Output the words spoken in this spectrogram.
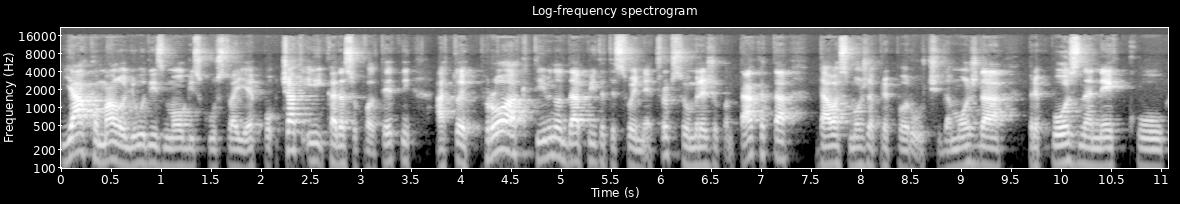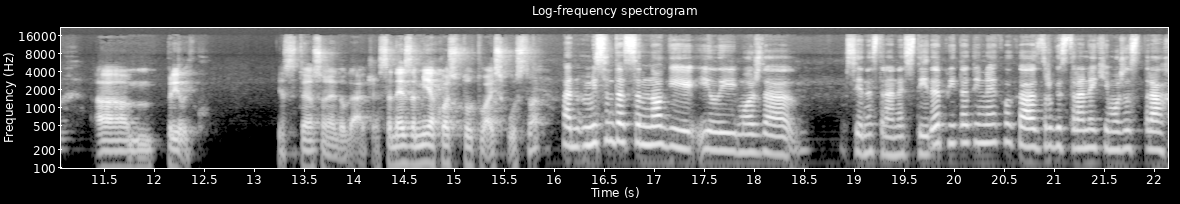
jako malo ljudi iz mog iskustva je, čak i kada su kvalitetni, a to je proaktivno da pitate svoj network, svoju mrežu kontakata, da vas možda preporuči, da možda prepozna neku um, priliku. Jer se to jednostavno ne događa. Sad ne znam, Mija, koja su to tvoja iskustva? Pa, mislim da se mnogi ili možda s jedne strane stide pitati nekoga, a s druge strane ih je možda strah,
